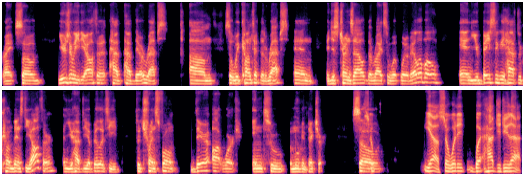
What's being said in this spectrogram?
right? So usually the author have, have their reps. Um, so we contacted the reps and it just turns out the rights were, were available. And you basically have to convince the author and you have the ability to transform their artwork into a moving picture. So, so yeah. So what did, what, how'd you do that?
